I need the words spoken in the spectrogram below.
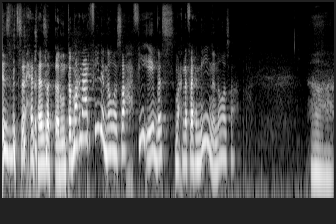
إثبت صحة هذا القانون. طب ما إحنا عارفين إن هو صح. في إيه بس؟ ما إحنا فاهمين إن هو صح. آه.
